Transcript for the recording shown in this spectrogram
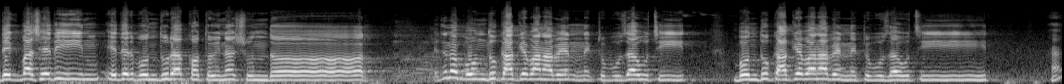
দেখবা সেদিন এদের বন্ধুরা কতই না সুন্দর। এজন্য বন্ধু কাকে বানাবেন একটু বোঝা উচিত। বন্ধু কাকে বানাবেন একটু বোঝা উচিত। হ্যাঁ?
